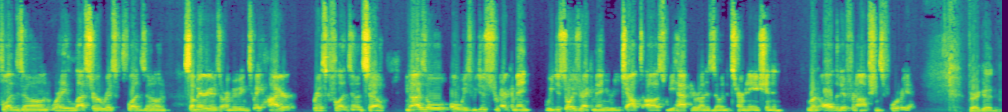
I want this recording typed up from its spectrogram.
flood zone or a lesser risk flood zone. Some areas are moving to a higher risk flood zone. So, you know, as always, we just recommend, we just always recommend you reach out to us. We'll be happy to run a zone determination and run all the different options for you. Very good.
